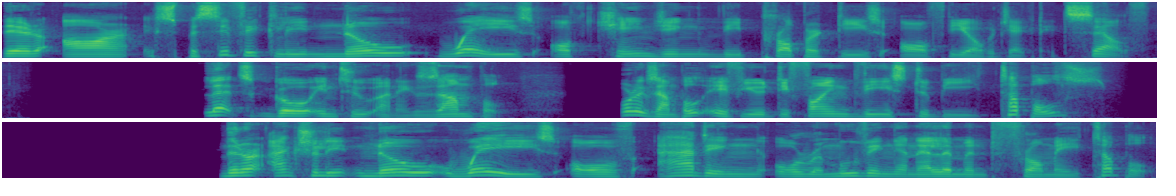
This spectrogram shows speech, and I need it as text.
there are specifically no ways of changing the properties of the object itself. Let's go into an example. For example, if you define these to be tuples, there are actually no ways of adding or removing an element from a tuple.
